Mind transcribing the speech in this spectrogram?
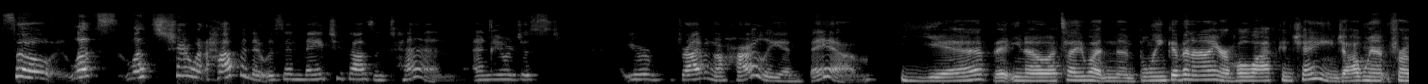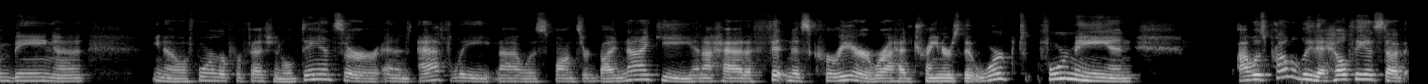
so let's let's share what happened it was in may 2010 and you were just you were driving a Harley and bam. Yeah, but you know, I tell you what, in the blink of an eye, your whole life can change. I went from being a, you know, a former professional dancer and an athlete, and I was sponsored by Nike, and I had a fitness career where I had trainers that worked for me, and I was probably the healthiest I've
